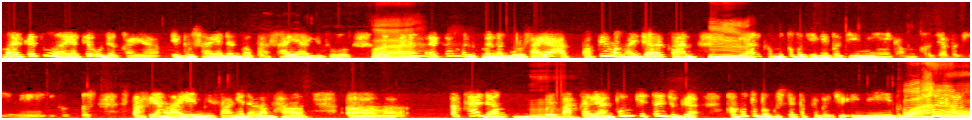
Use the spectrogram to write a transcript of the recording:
Mereka itu layaknya udah kayak ibu saya dan bapak saya gitu loh. Wah. Terkadang mereka men- menegur saya tapi mengajarkan, Hmm. Dian kamu tuh begini-begini, kamu kerja begini gitu. Terus staf yang lain misalnya dalam hal eh, terkadang Hmm. berpakaian pun kita juga kamu tuh bagusnya pakai baju ini, begini. Wah. Hal Oh.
